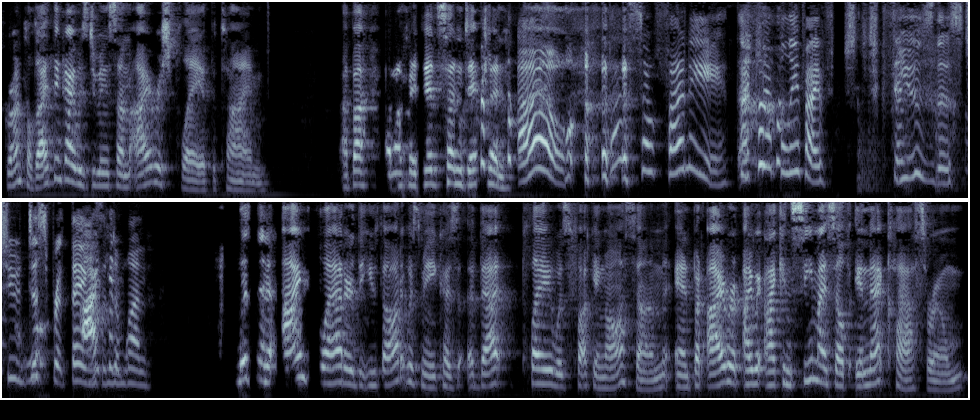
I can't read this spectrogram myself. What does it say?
disgruntled. I think I was doing some Irish play at the time about about my dead son Declan. Oh, that's so funny. I can't believe I've fused those two disparate things into can- one. Listen, I'm flattered that you thought it was me because that play was fucking awesome. And but I, re- I I can see myself in that classroom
